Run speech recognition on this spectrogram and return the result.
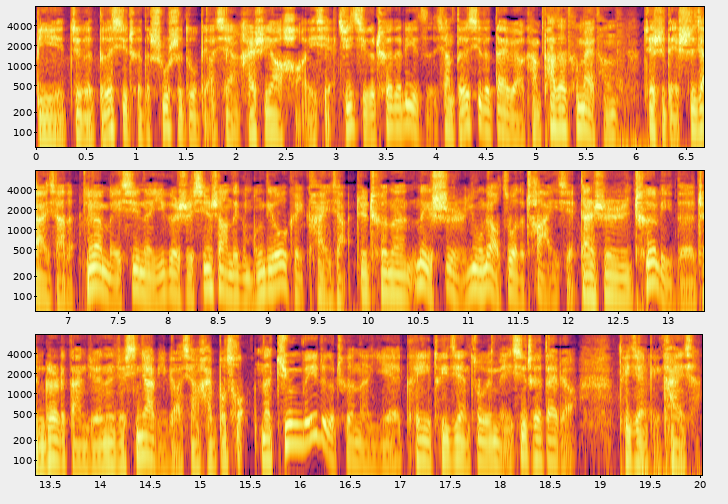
比这个德系车的舒适度表现还是要好一些。举几个车的例子，像德系的代表，看帕萨特、迈腾，这是得试驾一下的。另外美系呢，一个是新上那个。蒙迪欧可以看一下，这车呢内饰用料做的差一些，但是车里的整个的感觉呢就性价比表现还不错。那君威这个车呢也可以推荐，作为美系车代表推荐给看一下。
